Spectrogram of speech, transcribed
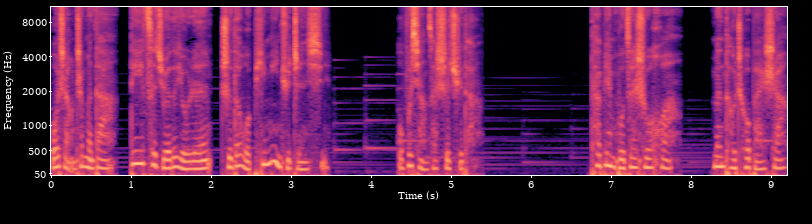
我长这么大，第一次觉得有人值得我拼命去珍惜。我不想再失去他。他便不再说话，闷头抽白沙。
